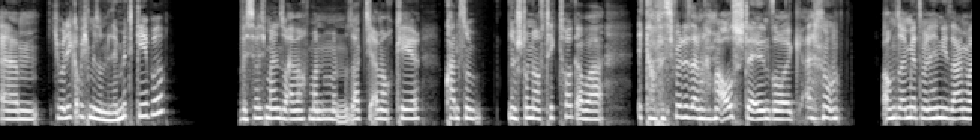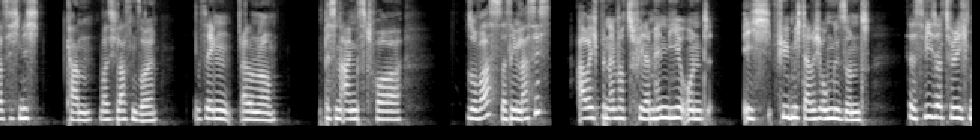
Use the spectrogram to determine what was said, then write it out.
Ähm, ich überlege, ob ich mir so ein Limit gebe. Wisst ihr, was ich meine? So einfach, man, man sagt sich einfach, okay, kannst du eine Stunde auf TikTok, aber ich glaube, ich würde es einfach mal ausstellen. So. Also, warum soll mir jetzt mein Handy sagen, was ich nicht kann, was ich lassen soll? Deswegen, I don't know, bisschen Angst vor sowas, deswegen lasse ich's. Aber ich bin einfach zu viel am Handy und ich fühle mich dadurch ungesund. Das ist wie als würde ich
